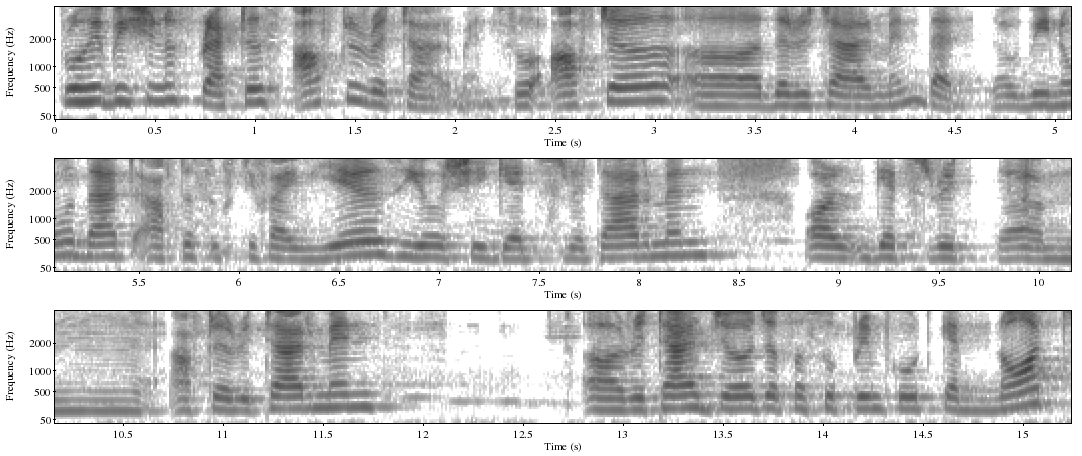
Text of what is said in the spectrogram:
Prohibition of practice after retirement. So after uh, the retirement that uh, we know that after 65 years he or she gets retirement or gets re um, after retirement a retired judge of a supreme court cannot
